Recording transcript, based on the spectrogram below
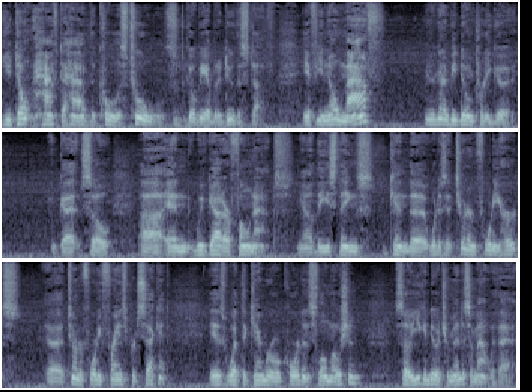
you don't have to have the coolest tools to go be able to do the stuff. If you know math, you're going to be doing pretty good. Okay, so uh, and we've got our phone apps. You know, these things can the what is it, 240 hertz, uh, 240 frames per second, is what the camera will record in slow motion. So you can do a tremendous amount with that.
